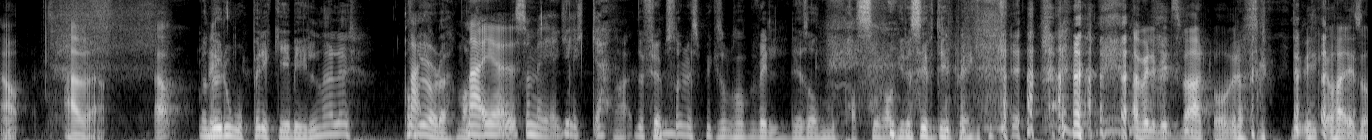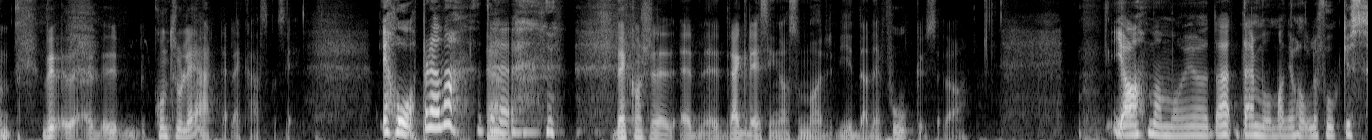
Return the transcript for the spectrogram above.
Er, eh, Ja. Ja. Men du roper ikke i bilen, eller? Kan du Nei. gjøre det? Nei, Nei, som regel ikke. Nei, Du fremstår liksom ikke som sånn veldig sånn passiv-aggressiv type, egentlig. Jeg ville blitt svært overrasket. Du virker å være sånn kontrollert, eller hva jeg skal si. Jeg håper det, da. Det, Ja. Det er kanskje eh, som har gitt deg det fokuset, da. Ja, man må jo, der, der må man jo holde fokus.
